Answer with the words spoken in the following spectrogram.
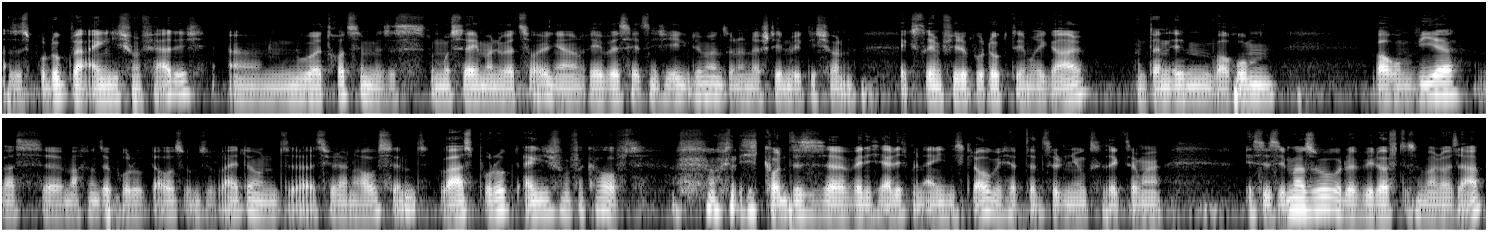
also das Produkt war eigentlich schon fertig, ähm, nur trotzdem ist es, du musst ja jemanden überzeugen. Ja. Und Rewe ist jetzt nicht irgendjemand, sondern da stehen wirklich schon extrem viele Produkte im Regal. Und dann eben, warum, warum wir, was äh, macht unser Produkt aus und so weiter. Und äh, als wir dann raus sind, war das Produkt eigentlich schon verkauft. Und ich konnte es, äh, wenn ich ehrlich bin, eigentlich nicht glauben. Ich habe dann zu den Jungs gesagt, sag mal, ist es immer so oder wie läuft das normalerweise ab?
